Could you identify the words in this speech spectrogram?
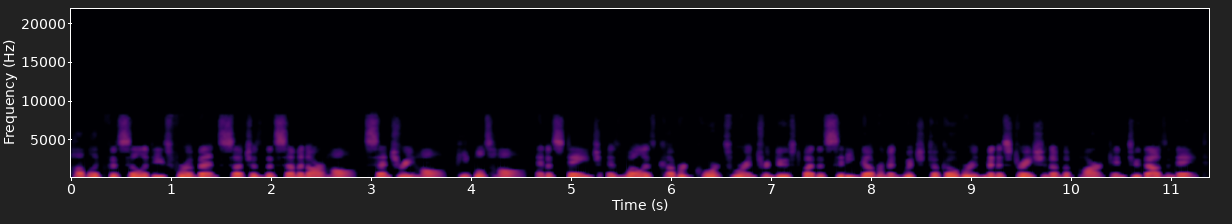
Public facilities for events such as the Seminar Hall, Century Hall, People's Hall, and a stage, as well as covered courts were introduced by the city government which took over administration of the park in 2008.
